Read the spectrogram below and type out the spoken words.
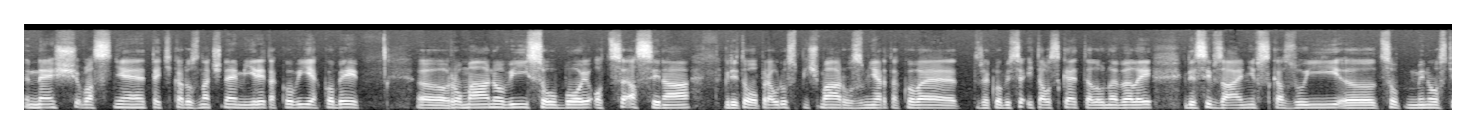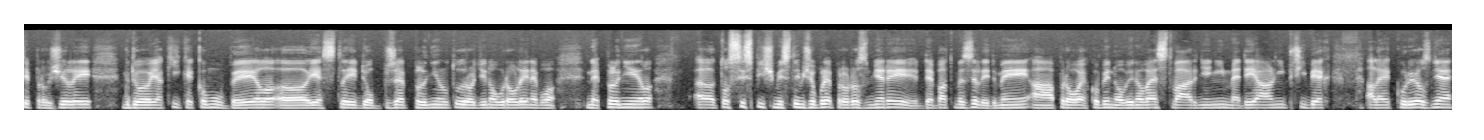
než vlastně teďka do značné míry takový jakoby Eh, románový souboj otce a syna, kdy to opravdu spíš má rozměr takové, řeklo by se, italské telenovely, kdy si vzájemně vzkazují, eh, co v minulosti prožili, kdo jaký ke komu byl, eh, jestli dobře plnil tu rodinou roli nebo neplnil. To si spíš myslím, že bude pro rozměry debat mezi lidmi a pro jakoby novinové stvárnění, mediální příběh, ale kuriozně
